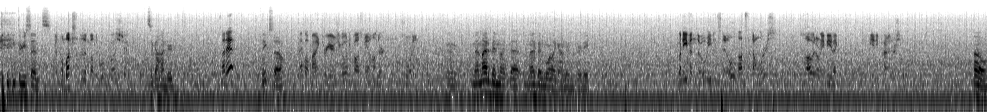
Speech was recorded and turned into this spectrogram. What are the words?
53 cents. How much did the motherboard cost you? It's like 100. Is that it? I think so. I bought mine three years ago and it cost me 140. Um, That might have been like that. It might have been more like 130. But even though, even still, that's dollars. So that would only be like 80 pound or something. Oh.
